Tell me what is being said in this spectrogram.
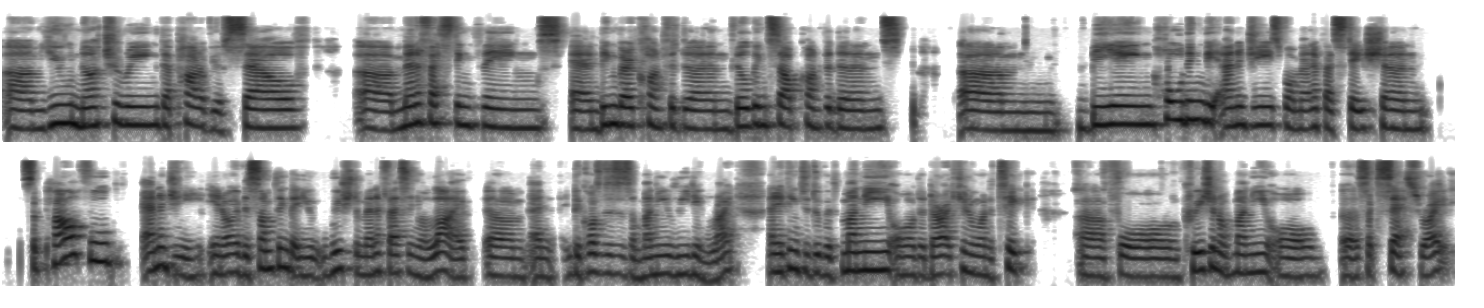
um, you nurturing that part of yourself, uh, manifesting things and being very confident, building self confidence, um, being holding the energies for manifestation. It's a powerful energy, you know, if it's something that you wish to manifest in your life, um, and because this is a money reading, right? Anything to do with money or the direction you want to take uh, for creation of money or uh, success, right?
